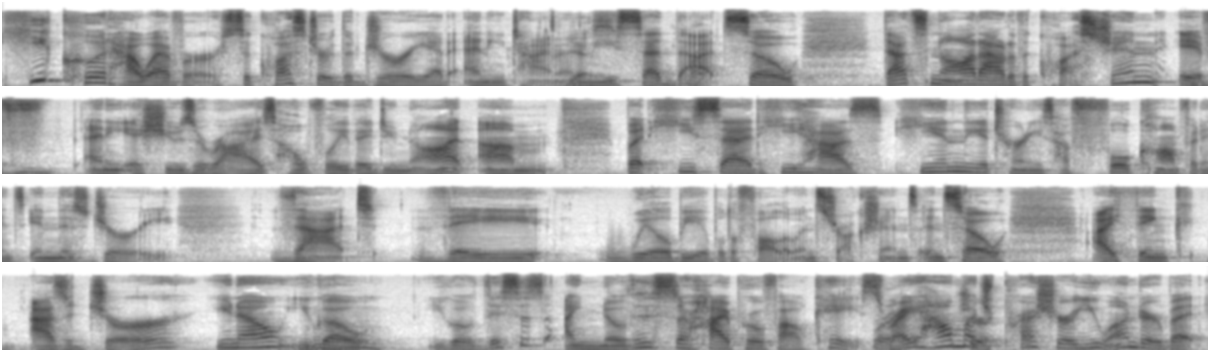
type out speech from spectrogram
he could however sequester the jury at any time I mean, Yes. he said that. So that's not out of the question if any issues arise. Hopefully they do not. Um, but he said he has he and the attorneys have full confidence in this jury that they will be able to follow instructions. And so i think as a juror you know you go you go this is i know this is a high profile case right, how much pressure are you under? But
